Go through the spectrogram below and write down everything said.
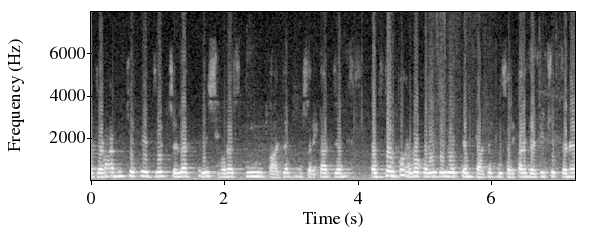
જણાવ્યું છે કે જે છેલ્લા ત્રીસ વર્ષથી ભાજપની સરકાર જેમ અજગર ભરડો કરી રહી હોય તેમ ભાજપની સરકાર બેઠી છે. તેને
